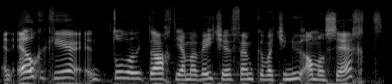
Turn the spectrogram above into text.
En elke keer, en totdat ik dacht... Ja, maar weet je, Femke, wat je nu allemaal zegt...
